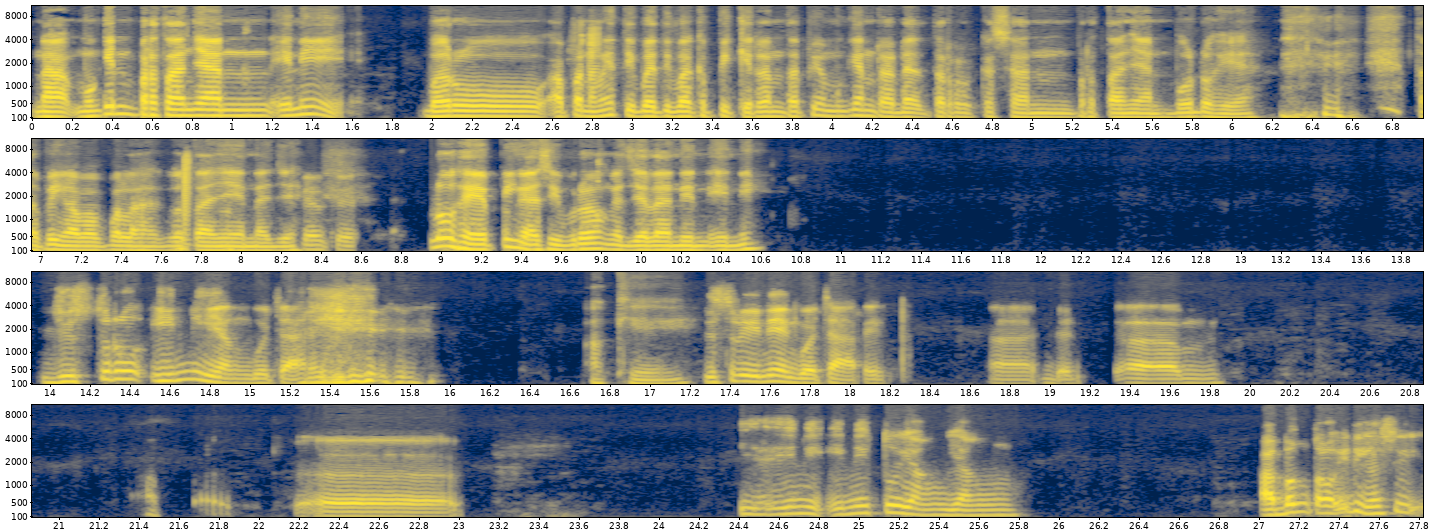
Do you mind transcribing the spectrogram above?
Nah, mungkin pertanyaan ini baru apa namanya tiba-tiba kepikiran tapi mungkin rada terkesan pertanyaan bodoh ya. tapi nggak apa-apa lah, gue tanyain aja. oke oke Lu happy nggak sih bro ngejalanin ini? justru ini yang gue cari Oke. justru ini yang gue cari Eh, dan em, apa, eh, ya ini ini tuh yang yang abang tahu ini gak sih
